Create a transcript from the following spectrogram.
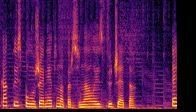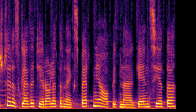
както и с положението на персонала и с бюджета. Те ще разгледат и ролята на експертния опит на агенцията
